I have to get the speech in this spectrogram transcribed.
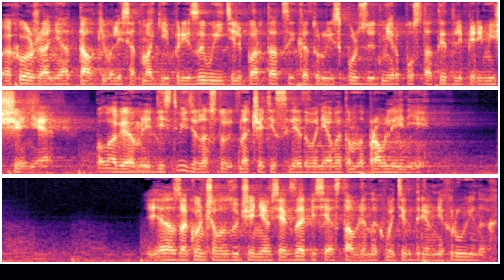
Похоже, они отталкивались от магии призыва и телепортации, которую использует мир пустоты для перемещения. Полагаю, мне действительно стоит начать исследование в этом направлении. Я закончил изучение всех записей, оставленных в этих древних руинах.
